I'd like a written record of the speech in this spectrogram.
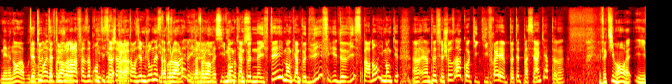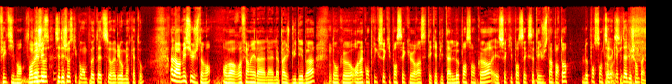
Mais maintenant, à bout d'un moment, il va falloir. toujours dans euh, la phase d'apprentissage il- à la voilà. 14e journée, Il ça va pose falloir- problème. il va falloir il, réciter il un manque un peu de naïveté, il manque un peu de vif, de vice, pardon, il manque un, peu ces choses-là, quoi, qui, qui feraient peut-être passer un cap. Effectivement, ouais, effectivement. Bon, C'est des choses- C'est des choses qui pourront peut-être se régler au mercato. alors, messieurs, justement, on va refermer la, la- la page du débat. Donc, euh, on a compris que ceux qui pensaient que Reims était capital le pensent encore, et ceux qui pensaient que c'était juste important le encore. C'est la aussi. capitale du Champagne.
